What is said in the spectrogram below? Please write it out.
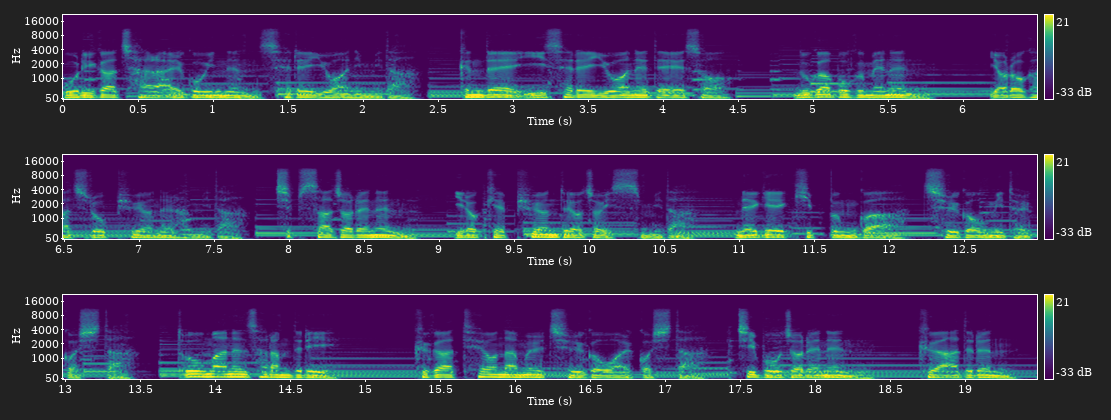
우리가 잘 알고 있는 세례 요한입니다. 근데 이 세례 요한에 대해서 누가복음에는 여러 가지로 표현을 합니다. 14절에는 이렇게 표현되어져 있습니다. 내게 기쁨과 즐거움이 될 것이다. 또 많은 사람들이 그가 태어남을 즐거워할 것이다. 15절에는 그 아들은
